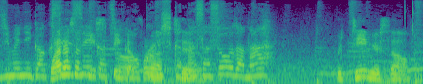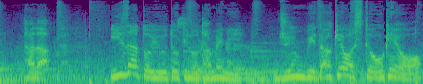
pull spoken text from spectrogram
真面目に学 Why 生 doesn't he 生活 speak を up 送 for る us しかなさそうだな Redeem yourself. ただいざという時のために準備だけはしておけよ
